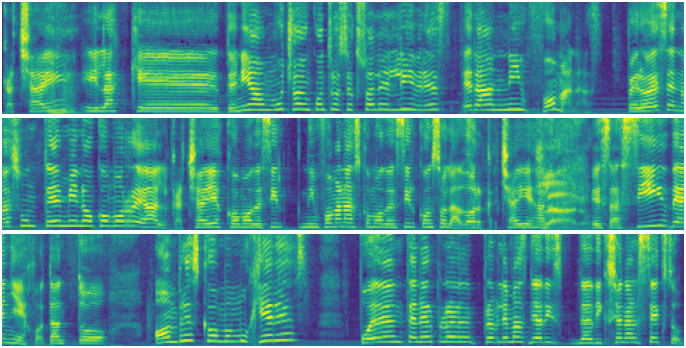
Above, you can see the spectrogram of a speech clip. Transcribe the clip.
¿Cachai? Y las que tenían muchos encuentros sexuales libres eran ninfómanas. Pero ese no es un término como real, ¿cachai? Es como decir, ninfómana es como decir consolador, ¿cachai? Es, Claro. es así de añejo. Tanto hombres como mujeres pueden tener pro- problemas de, adic- de adicción al sexo,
